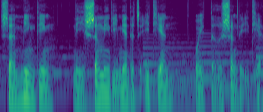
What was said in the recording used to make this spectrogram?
神命定你生命里面的这一天为得胜的一天。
